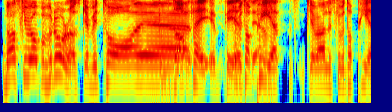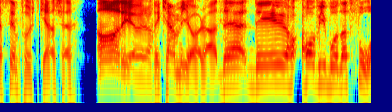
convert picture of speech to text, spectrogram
Vad ska vi hoppa på då? då? Ska vi ta... Eh, Ska vi ta P- ska vi ta? P- ska, vi, eller ska vi ta PCn först kanske? Ja, det gör vi då. Det kan vi göra. Det, det har vi ju båda två.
